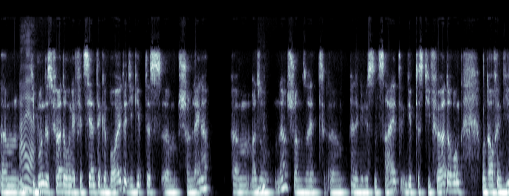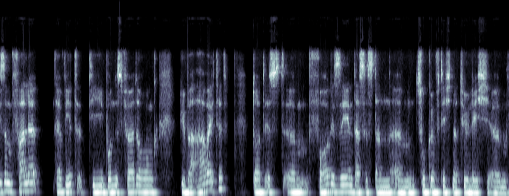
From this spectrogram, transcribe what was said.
Ähm, ah, ja. Die Bundesförderung effizienter Gebäude, die gibt es ähm, schon länger. Ähm, also mhm. ne, schon seit ähm, einer gewissen Zeit gibt es die Förderung. Und auch in diesem Falle wird die Bundesförderung überarbeitet. Dort ist ähm, vorgesehen, dass es dann ähm, zukünftig natürlich ähm,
